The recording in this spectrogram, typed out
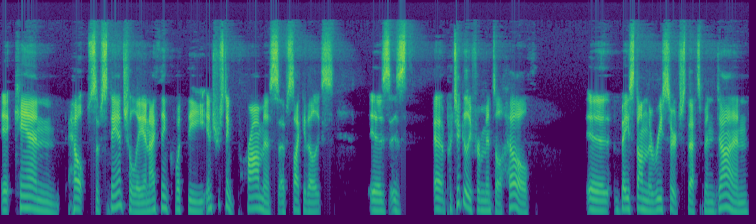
it can help substantially, and I think what the interesting promise of psychedelics is is uh, particularly for mental health, is, based on the research that's been done,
